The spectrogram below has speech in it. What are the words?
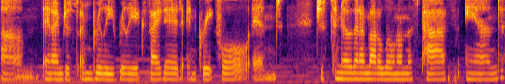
Um, and I'm just, I'm really, really excited and grateful and just to know that I'm not alone on this path and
